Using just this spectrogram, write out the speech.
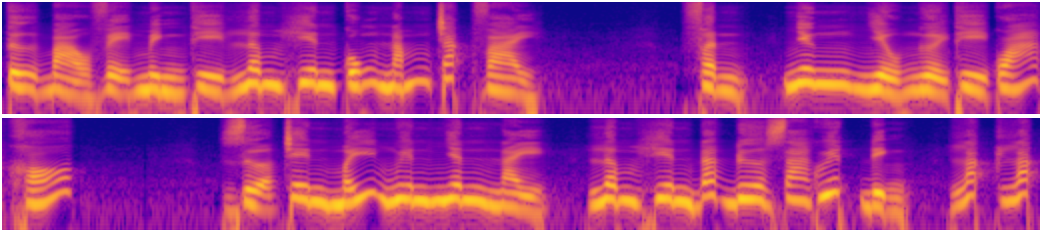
Tự bảo vệ mình thì Lâm Hiên cũng nắm chắc vài phần, nhưng nhiều người thì quá khó. Dựa trên mấy nguyên nhân này, Lâm Hiên đã đưa ra quyết định, lắc lắc.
